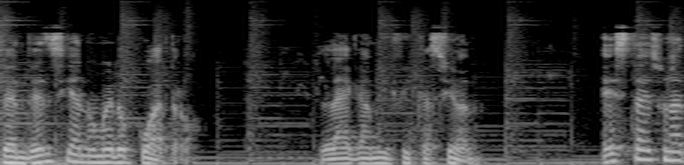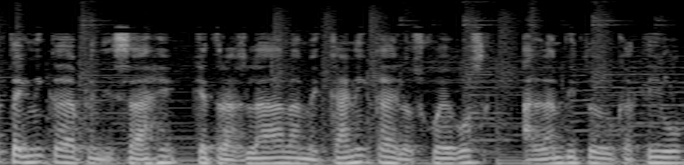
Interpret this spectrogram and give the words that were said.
Tendencia número 4. La gamificación. Esta es una técnica de aprendizaje que traslada la mecánica de los juegos al ámbito educativo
